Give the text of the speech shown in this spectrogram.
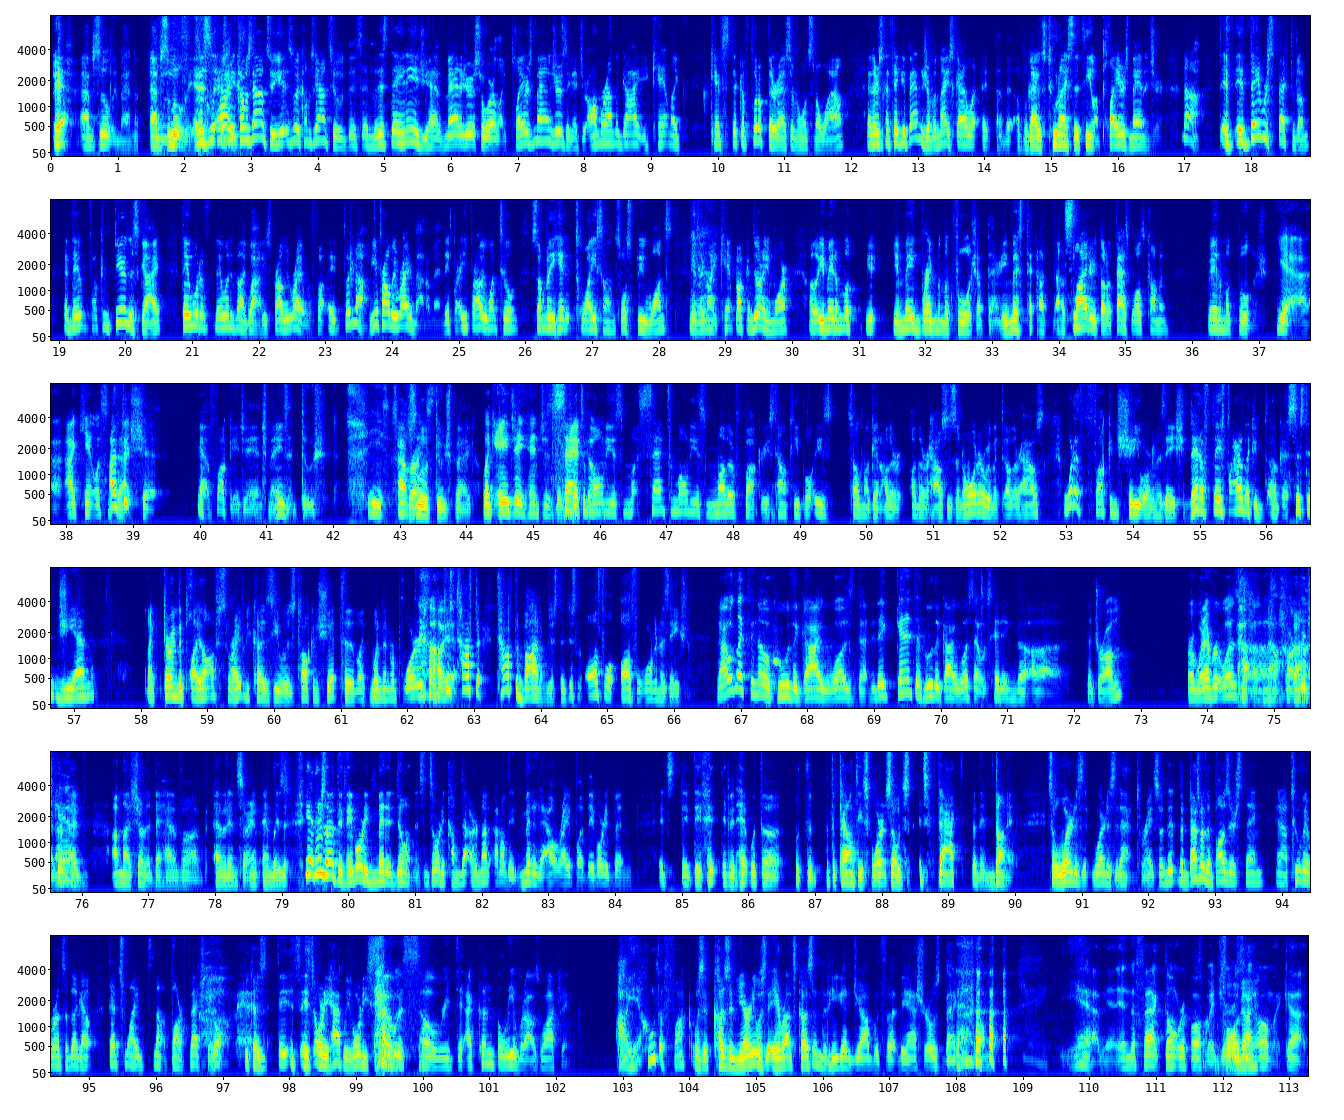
Yeah, absolutely, man. Absolutely. and this is, what it comes down to. This is what it comes down to. This in this day and age, you have managers who are like players managers. They got your arm around the guy. You can't like can't stick a foot up their ass every once in a while, and they're just gonna take advantage of a nice guy of a- guy who's too nice to the team, a players manager. Nah, if if they respected him, if they fucking feared this guy, they would have they would have been like, wow, he's probably right. But no, you're probably right about him, man. They he probably went to him. Somebody hit it twice on supposed to be once. He's like, no, you can't fucking do it anymore. Although you made him look, you, you made Bregman look foolish up there. He missed on a, on a slider. He thought a fastball was coming. Made him look foolish. Yeah, I, I can't listen to I that think- shit. Yeah, fuck AJ Hinch, man. He's a douche. Jesus, Absolute Christ. douchebag. Like AJ Hinch is the victim. Sanctimonious, mu- sanctimonious motherfucker. He's telling people he's talking about getting other other houses in order. We went to other house. What a fucking shitty organization. They had a, they fired like a, a assistant GM like during the playoffs, right? Because he was talking shit to like women reporters. Oh, just yeah. top to top to bottom, just a, just an awful, awful organization. Now I would like to know who the guy was that did they get into who the guy was that was hitting the uh, the drum or whatever it was uh, no, garbage can. I'm not sure that they have uh, evidence or any- anybody's. Yeah, there's another thing. They've already admitted doing this. It's already come down, or not. I don't know if they admitted it outright, but they've already been. It's they, they've hit. They've been hit with the with the with the penalties for it. So it's it's fact that they've done it. So where does it where does it end, right? So the, the that's why the buzzers thing and Altuve runs the dugout. That's why it's not far fetched at all because they, it's it's already happened. We've already seen. that was so ridiculous. I couldn't believe what I was watching. Oh yeah, who the fuck was it? Cousin Yuri was it A Rod's cousin? Did he get a job with uh, the Astros the? Yeah, man. And the fact don't rip off my jersey. Fall guy. Oh my god.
